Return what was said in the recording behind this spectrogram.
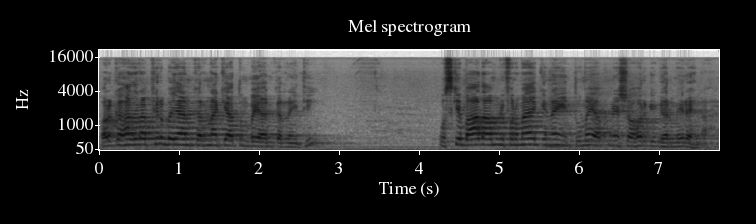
اور کہا، ذرا پھر بیان کرنا، کیا تم بیان کر رہی تھی؟ اس کے بعد آپ نے فرمایا کہ نہیں، تمہیں اپنے شوہر کے گھر میں رہنا ہے۔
